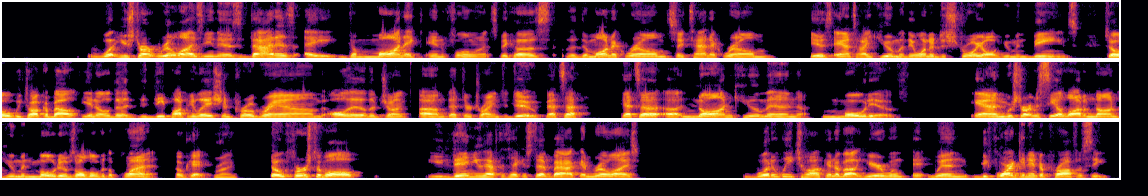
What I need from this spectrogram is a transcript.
What you start realizing is that is a demonic influence because the demonic realm, satanic realm, is anti-human. They want to destroy all human beings. So we talk about you know the, the depopulation program, all the other junk um, that they're trying to do. That's a that's a, a non-human motive, and we're starting to see a lot of non-human motives all over the planet. Okay, Right. so first of all, you then you have to take a step back and realize what are we talking about here when when before I get into prophecy,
